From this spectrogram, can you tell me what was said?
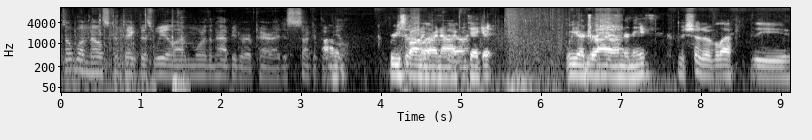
Someone else can take this wheel. I'm more than happy to repair. I just suck at the Um, wheel. Respawning right now. I can take it. We are dry underneath. We should have left the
